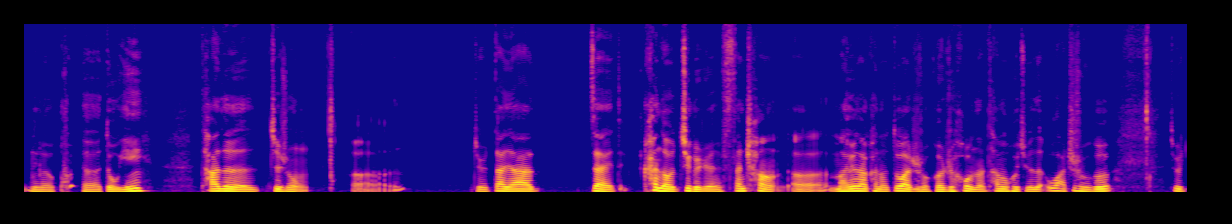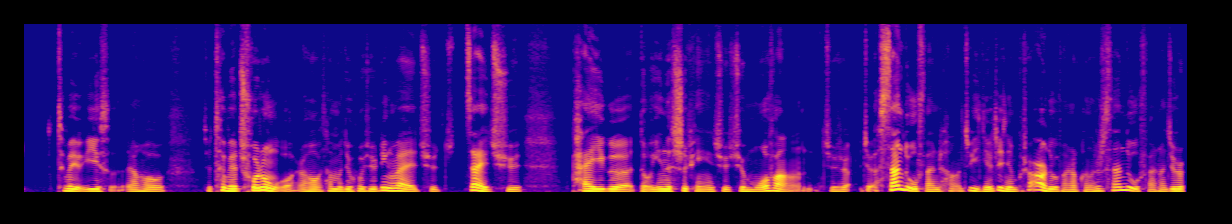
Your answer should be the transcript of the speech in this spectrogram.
那个呃抖音，它的这种呃，就是大家。在看到这个人翻唱呃马约纳看到多瓦这首歌之后呢，他们会觉得哇这首歌就特别有意思，然后就特别戳中我，然后他们就会去另外去再去拍一个抖音的视频去去模仿，就是就三度翻唱，就已经这已经不是二度翻唱，可能是三度翻唱，就是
